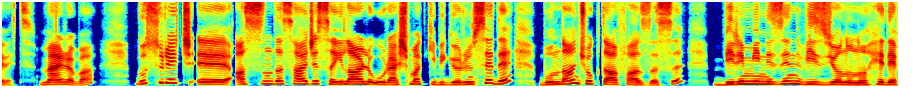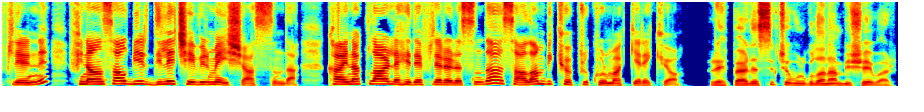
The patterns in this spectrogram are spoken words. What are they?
Evet, merhaba. Bu süreç e, aslında sadece sayılarla uğraşmak gibi görünse de bundan çok daha fazlası. Biriminizin vizyonunu, hedeflerini finansal bir dile çevirme işi aslında. Kaynaklarla hedefler arasında sağlam bir köprü kurmak gerekiyor. Rehberde sıkça vurgulanan bir şey var.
